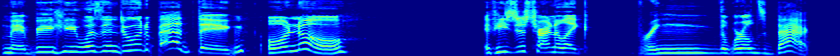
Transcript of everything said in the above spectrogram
Maybe he wasn't doing a bad thing. Oh no. If he's just trying to like bring the worlds back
